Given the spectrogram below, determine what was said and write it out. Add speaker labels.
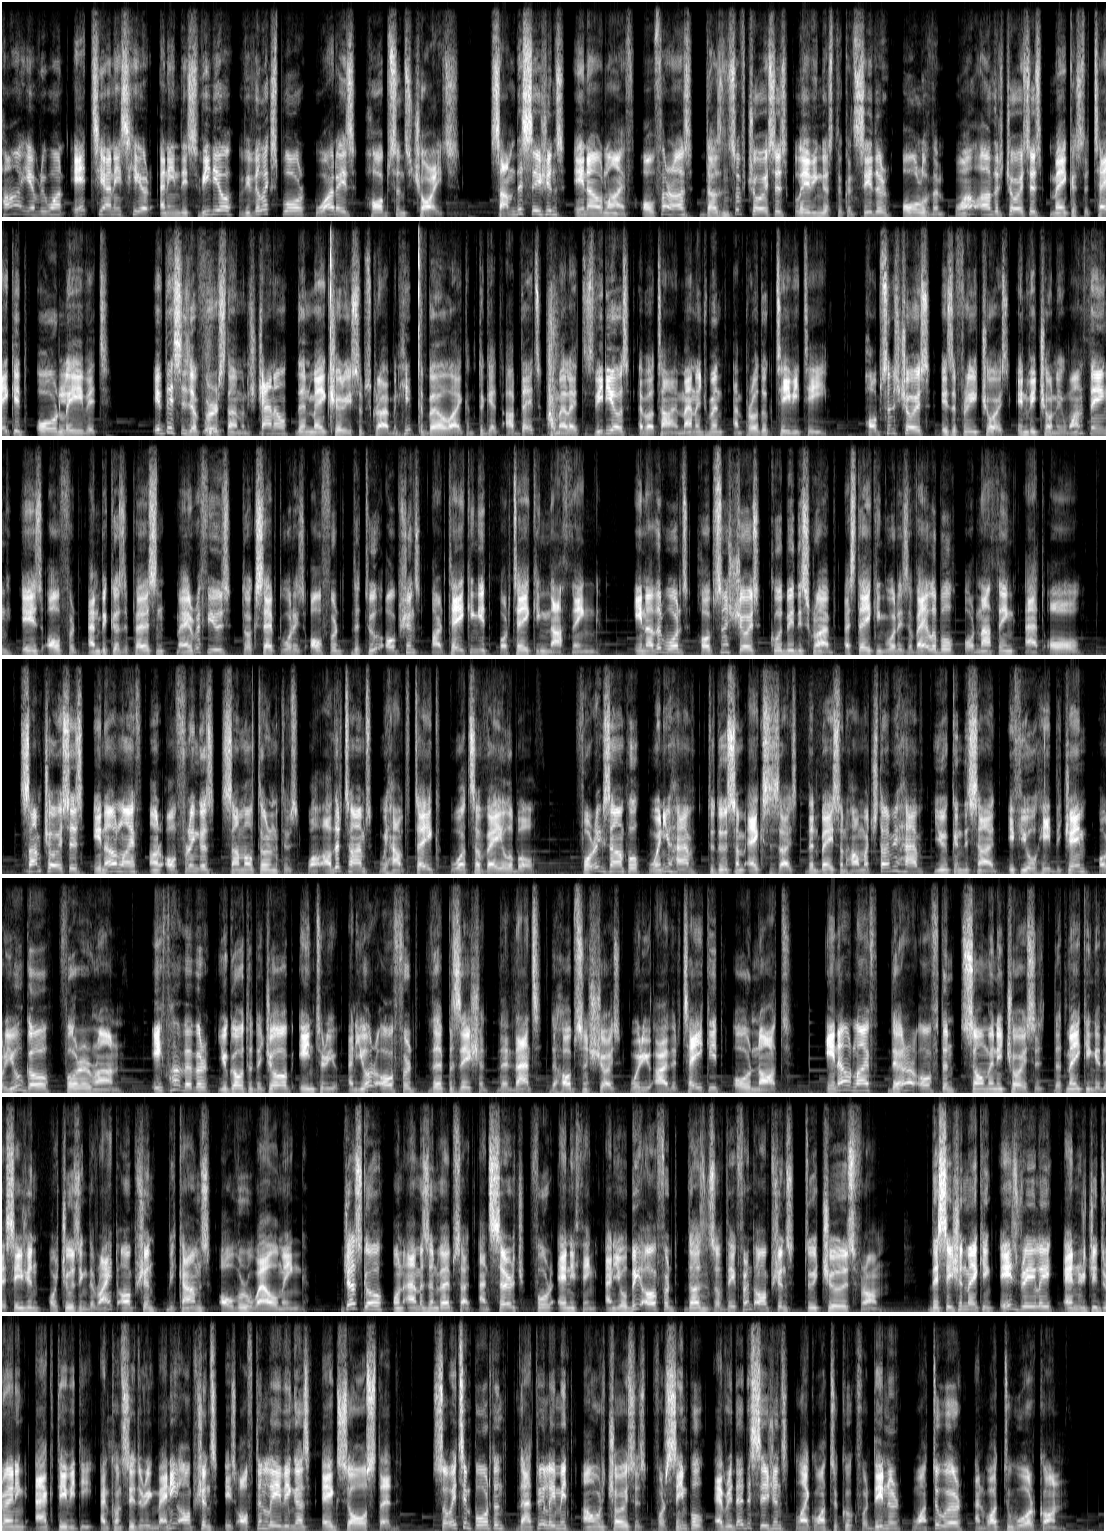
Speaker 1: Hi everyone, it's Yanis here and in this video we will explore what is Hobson's choice. Some decisions in our life offer us dozens of choices leaving us to consider all of them, while other choices make us to take it or leave it. If this is your first time on this channel, then make sure you subscribe and hit the bell icon to get updates on my latest videos about time management and productivity. Hobson's choice is a free choice in which only one thing is offered and because a person may refuse to accept what is offered, the two options are taking it or taking nothing. In other words, Hobson's choice could be described as taking what is available or nothing at all. Some choices in our life are offering us some alternatives, while other times we have to take what's available. For example, when you have to do some exercise, then based on how much time you have, you can decide if you'll hit the gym or you'll go for a run. If however you go to the job interview and you're offered the position, then that's the Hobson's choice, where you either take it or not. In our life, there are often so many choices that making a decision or choosing the right option becomes overwhelming. Just go on Amazon website and search for anything and you'll be offered dozens of different options to choose from. Decision making is really energy draining activity and considering many options is often leaving us exhausted. So it's important that we limit our choices for simple, everyday decisions like what to cook for dinner, what to wear and what to work on.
